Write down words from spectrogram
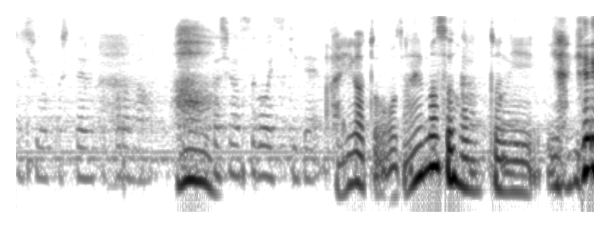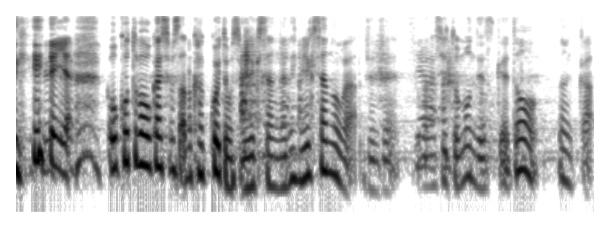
トしようとしてるところが私はすごい好きで。ありがとうございます本当に。いやいやいやいやお言葉をお返しします。あのかっこいいと思いますみゆきさんがね。みゆきさんの方が全然素晴らしいと思うんですけどなんか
